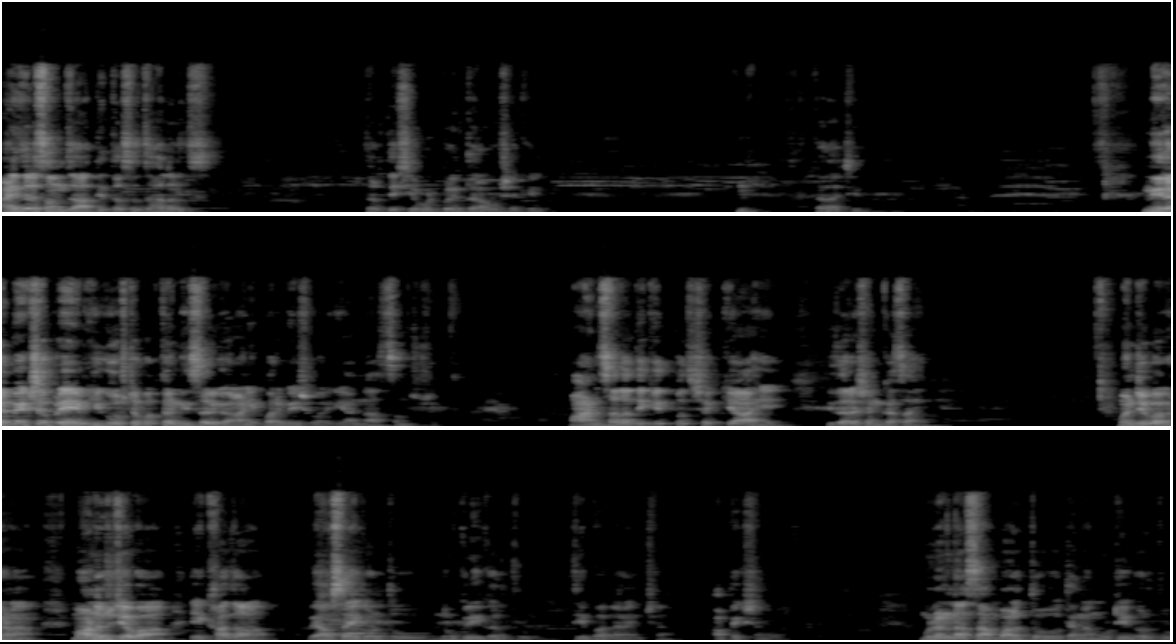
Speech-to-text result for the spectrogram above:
आणि जर समजा ते तसं झालंच तर ते शेवटपर्यंत राहू शकेल? कदाचित. निरपेक्ष प्रेम ही गोष्ट फक्त निसर्ग आणि परमेश्वर यांना समजू शकते. माणसाला ते कितपत शक्य आहे ही जरा शंकाच आहे. म्हणजे बघा ना माणूस जेव्हा एखादा व्यवसाय करतो नोकरी करतो ते पगारांच्या अपेक्षांवर. मुलांना सांभाळतो त्यांना मोठे करतो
